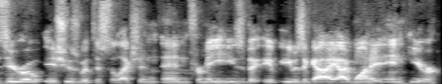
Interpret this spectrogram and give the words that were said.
zero issues with the selection, and for me, he's he was a guy I wanted in here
